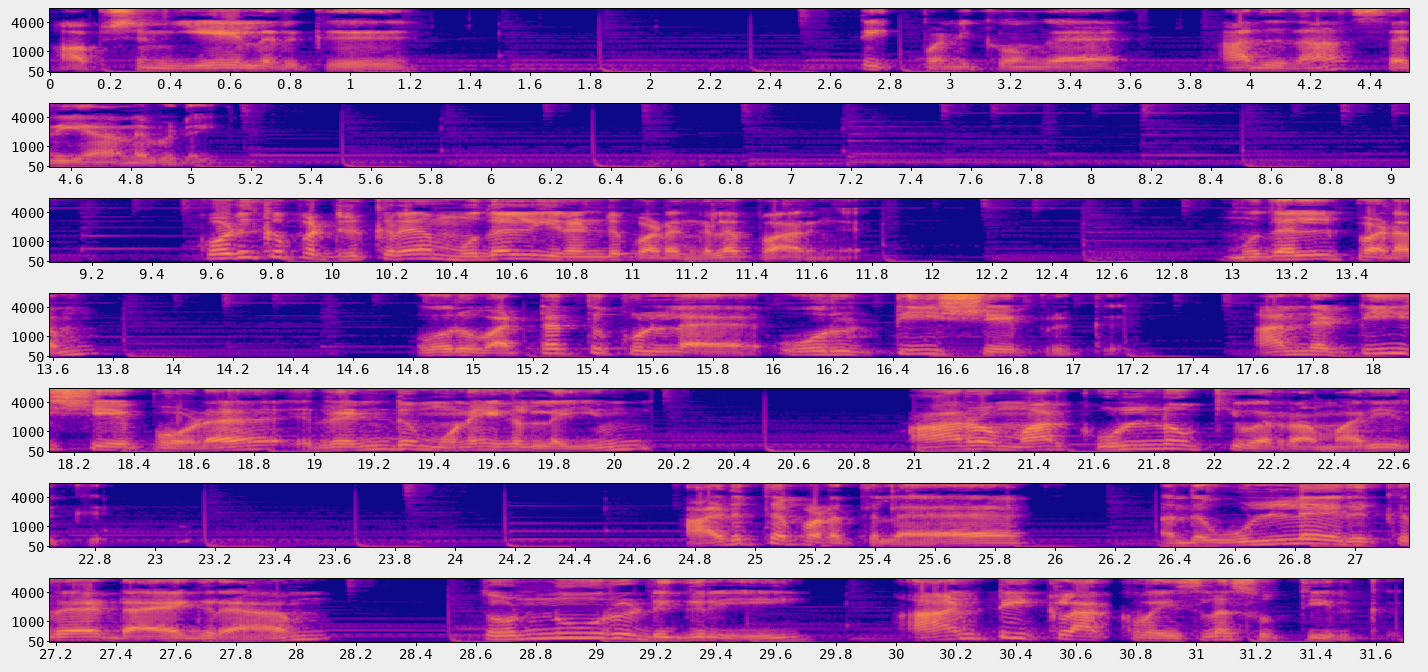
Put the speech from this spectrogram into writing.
ஆப்ஷன் ஏல இருக்கு. டிக் பண்ணிக்கோங்க. அதுதான் சரியான விடை. கொடுக்கப்பட்டிருக்கிற முதல் இரண்டு படங்களை பாருங்க. முதல் படம் ஒரு வட்டத்துக்குள்ள ஒரு டி ஷேப் இருக்கு. அந்த டி ஷேப்போட ரெண்டு முனைகள்லையும் ஆரோ மார்க் உள்நோக்கி வர்ற மாதிரி இருக்கு. அடுத்த படத்துல அந்த உள்ள இருக்கிற டயக்ராம் தொண்ணூறு டிகிரி ஆன்டி கிளாக் வைஸ்ல சுத்தி இருக்கு.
